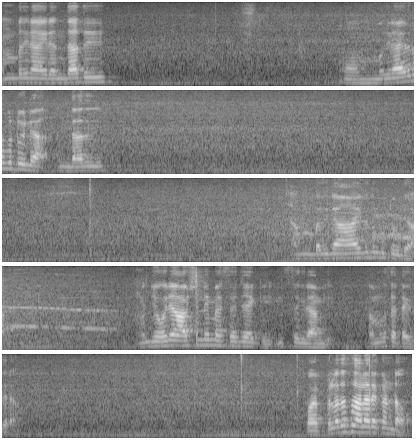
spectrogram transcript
അമ്പതിനായിരം. എന്താ അത്? ഒമ്പതിനായിരം ഒന്നും കിട്ടൂല. എന്താ അത്? അമ്പതിനായിരം ഒന്നും കിട്ടൂല ജോലി ആവശ്യമുണ്ടെങ്കിൽ മെസ്സേജ് ആക്കി ഇൻസ്റ്റഗ്രാമിൽ നമുക്ക് സെറ്റ് ആക്കി തരാം. കുഴപ്പമില്ലാത്ത സാലറി ഉണ്ടാവും?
